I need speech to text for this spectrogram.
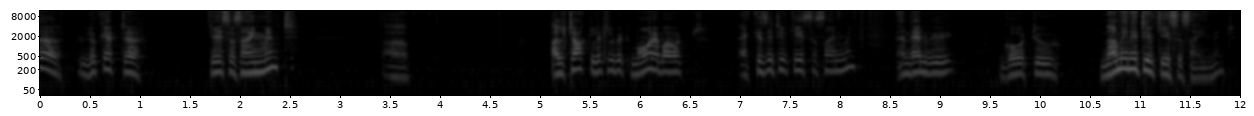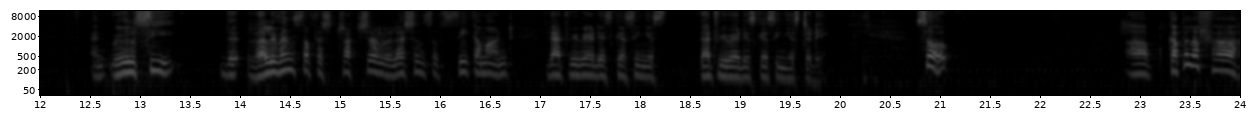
us uh, look at uh, case assignment. Uh, I will talk a little bit more about accusative case assignment and then we go to nominative case assignment and we will see the relevance of the structural relations of C command that we were discussing that we were discussing yesterday. So, a couple of uh,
